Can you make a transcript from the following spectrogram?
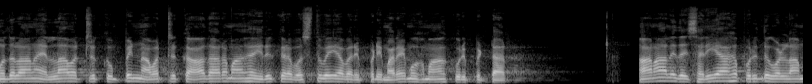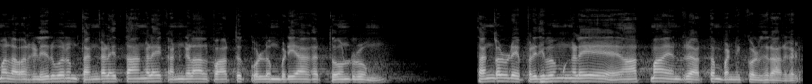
முதலான எல்லாவற்றுக்கும் பின் அவற்றுக்கு ஆதாரமாக இருக்கிற வஸ்துவை அவர் இப்படி மறைமுகமாக குறிப்பிட்டார். ஆனால் இதை சரியாக புரிந்து கொள்ளாமல் அவர்கள் இருவரும் தங்களை தாங்களே கண்களால் பார்த்து கொள்ளும்படியாக தோன்றும் தங்களுடைய பிரதிபம்பங்களே ஆத்மா என்று அர்த்தம் பண்ணிக்கொள்கிறார்கள்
